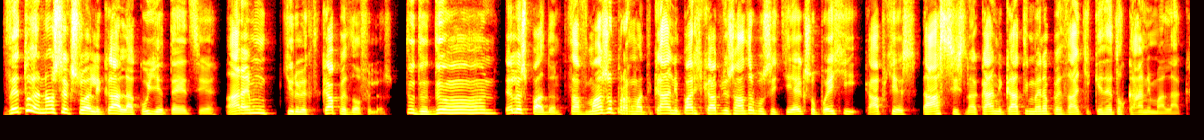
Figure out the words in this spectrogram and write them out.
Δεν το εννοώ σεξουαλικά, αλλά ακούγεται έτσι. Ε. Άρα ήμουν κυριολεκτικά παιδόφιλος. Τέλος πάντων, θαυμάζω πραγματικά αν υπάρχει κάποιος άνθρωπος εκεί έξω που έχει κάποιες τάσεις να κάνει κάτι με ένα παιδάκι και δεν το κάνει μαλάκα.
